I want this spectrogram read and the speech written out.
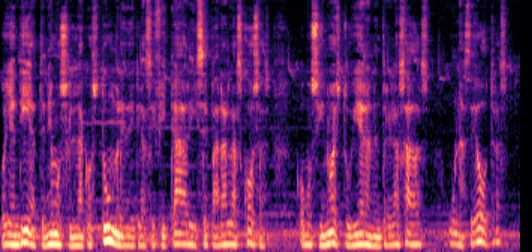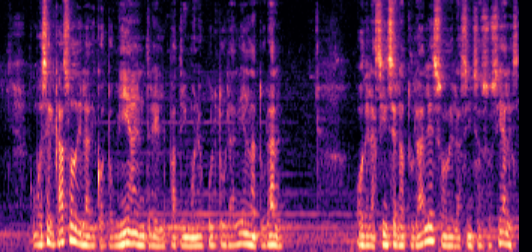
hoy en día tenemos la costumbre de clasificar y separar las cosas como si no estuvieran entrelazadas unas de otras, como es el caso de la dicotomía entre el patrimonio cultural y el natural, o de las ciencias naturales o de las ciencias sociales.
